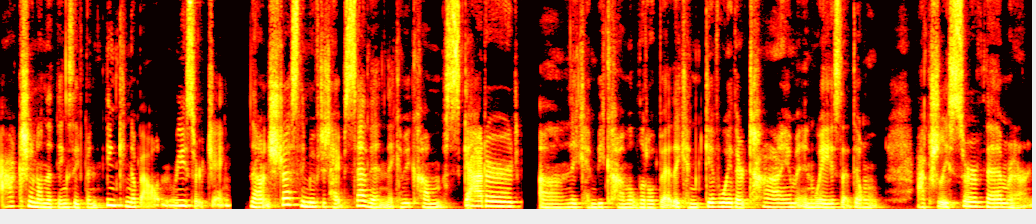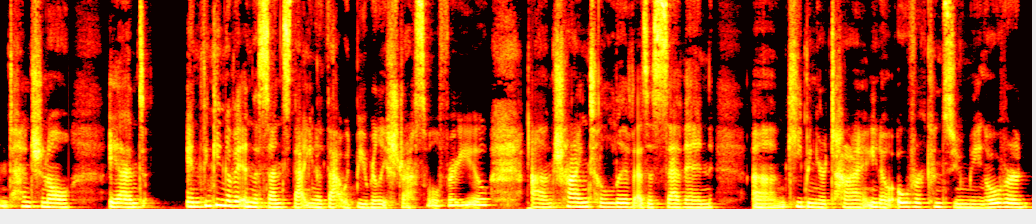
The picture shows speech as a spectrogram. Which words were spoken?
action on the things they've been thinking about and researching. Now, in stress, they move to type seven. They can become scattered. Um, they can become a little bit, they can give away their time in ways that don't actually serve them or aren't intentional. And in thinking of it in the sense that, you know, that would be really stressful for you, um, trying to live as a seven, um, keeping your time, you know, over consuming, over,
